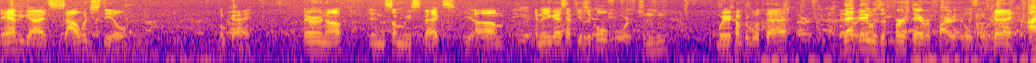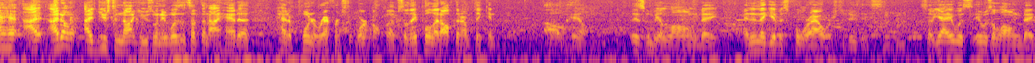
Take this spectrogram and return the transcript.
they have you guys salvage steel. Okay. Fair enough in some respects. Um, and then you guys have to use a coal forge. Mm-hmm. Were you comfortable with that? That day was the first day I ever fired a coal forge. Okay. I had I, I don't I used to not use one. It wasn't something I had a had a point of reference to work off of. So they pull that off there. I'm thinking, oh hell, this is gonna be a long day. And then they give us four hours to do this. Mm-hmm. So yeah, it was it was a long day.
